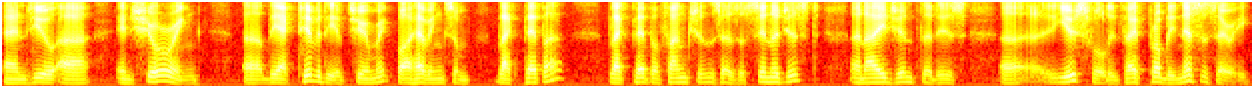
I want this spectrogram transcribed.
and you are ensuring uh, the activity of turmeric by having some black pepper. Black pepper functions as a synergist, an agent that is uh, useful, in fact, probably necessary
